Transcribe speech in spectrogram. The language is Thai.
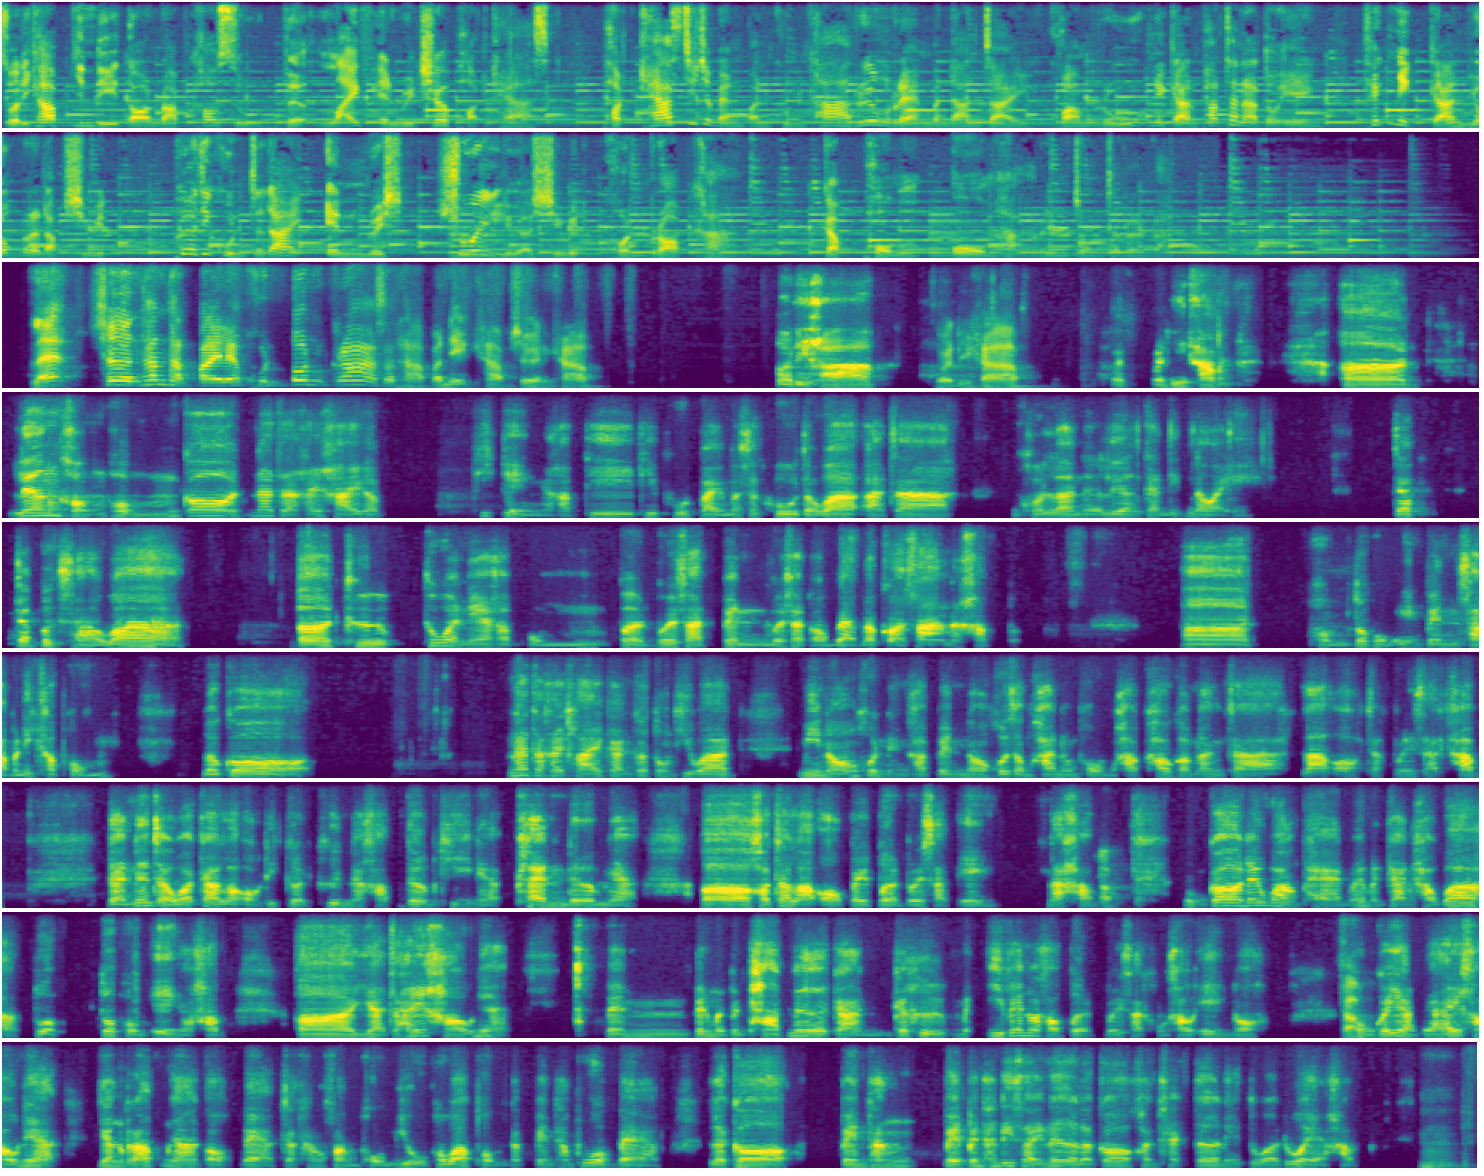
สวัสดีครับ ยินดีต้อนรับเข้าสู่ The Life Enricher Podcast Podcast ที่จะแบ่งปันคุณค่าเรื่องแรงบันดาลใจ ความรู้ในการพัฒนาตัวเอง เทคนิคการยกระดับชีวิต เพื่อที่คุณจะได้ enrich ช่วยเหลือชีวิตคนรอบข้าง กับผมโอมหรินจงเจริญรัตน์และเชิญท่านถัดไปแล้วคุณต้นกล้าสถาปนิกครับ เชิญครับ สวัสดีครับ สวัสดีครับ สวัสดีครับเอ่อ เรื่องของผมก็น่าจะคล้ายๆกับพี่เก่งนะครับ ที่ที่พูดไปเมื่อสักครู่ แต่ว่าอาจจะคนละเนื้อเรื่องกันนิดหน่อย จะจะปรึกษาว่าเออคือทุกวันนี้ครับ ผมเปิดบริษัทเป็นบริษัทออกแบบและก่อสร้างนะครับเออผมตัวผมเองเป็นสถาปนิกครับ ผม แล้วก็ น่าจะคล้าย ๆ กันก็ตรงที่ว่ามีน้องคนหนึ่งครับ เป็นน้องคนสำคัญของผมครับเขากำลังจะลาออกจากบริษัทครับ แต่เนื่องจากว่าการลาออกที่เกิดขึ้นนะครับ เดิมทีเนี่ย plan เดิมเนี่ยเออเขาจะลาออกไปเปิดบริษัทเองนะครับครับ ผมก็ได้วางแผนไว้เหมือนกันครับว่าตัวตัวผมเองอะครับเอออยากจะให้เขาเนี่ยเป็นเป็นเหมือนเป็น partner กันก็คืออีเวนต์ว่าเขาเปิดบริษัทของเขาเองเนาะครับผมก็อยากจะให้เขาเนี่ยยังรับงานออกแบบจากทางฝั่งผมอยู่ เพราะว่าผมเป็นทั้งผู้ออกแบบ แล้วก็เป็นทั้งเป็นเป็นทั้งดีไซเนอร์แล้วก็ contractor ในตัวด้วยอะครับอืม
